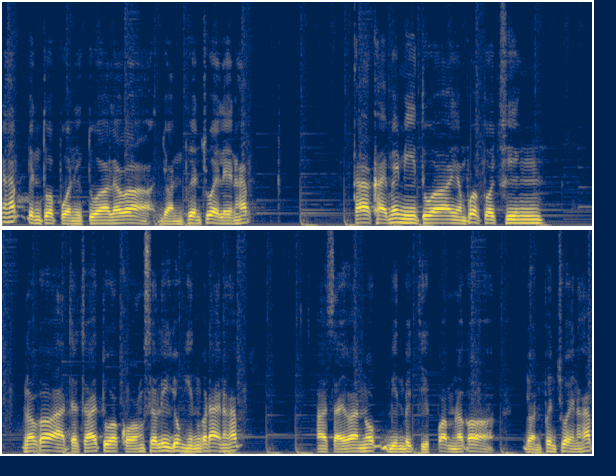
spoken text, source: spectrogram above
นะครับ เป็นตัวป่วนอีกตัวแล้วก็หย่อนเพื่อนช่วยเลยนะครับ ถ้าใครไม่มีตัวอย่างพวกตัวชิง เราก็อาจจะใช้ตัวของเซอรี่ยกหินก็ได้นะครับ อาศัยว่านกบินไปจีกป้อม แล้วก็หย่อนเพื่อนช่วยนะครับ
